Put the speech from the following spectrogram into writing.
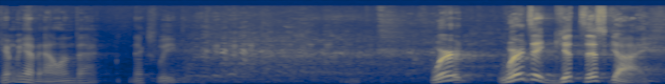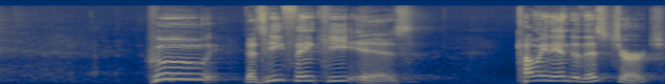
can't we have Alan back next week? Where, where'd they get this guy? Who does he think he is coming into this church,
